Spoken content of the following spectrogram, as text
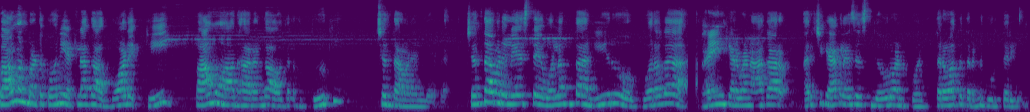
పామును పట్టుకొని ఎట్లాగా గోడెక్కి పాము ఆధారంగా అవతలకు దూకి చింతామణిని లేపారు. చింతామణి లేస్తే ఒళ్ళంతా నీరు బురద భయంకరమైన ఆకారం అరిచి కేకలేసేస్తుంది ఎవరు అనుకోని తర్వాత తనని గుర్తెరిగింది.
